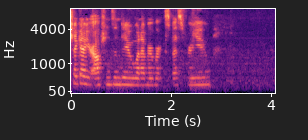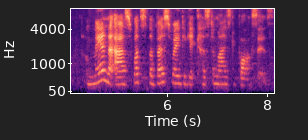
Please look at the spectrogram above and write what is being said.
check out your options and do whatever works best for you. Amanda asks, What's the best way to get customized boxes?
